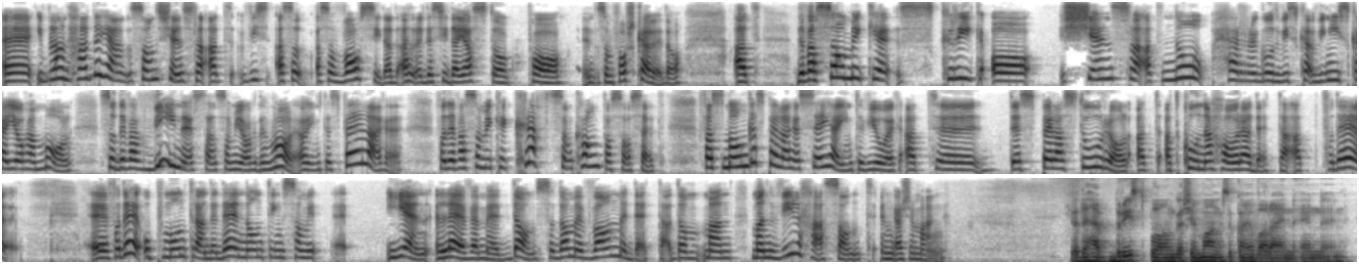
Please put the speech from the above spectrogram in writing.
Eh, ibland hade jag en sån känsla att vi, alltså, alltså vår sida, den sida jag stod på som forskare då, att det var så mycket skrik och känsla att nu, herregud, vi ska, vi, ni ska göra mål. Så det var vi nästan som gjorde mål och inte spelare. För det var så mycket kraft som kom på så sätt. Fast många spelare säger i intervjuer att eh, det spelar stor roll att, att kunna höra detta. Att, för, det, Eh, för det är uppmuntrande, det är någonting som eh, igen lever med dem, så de är van med detta. De, man, man vill ha sånt engagemang ja, det här brist på engagemang så kan ju vara en, en, en,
